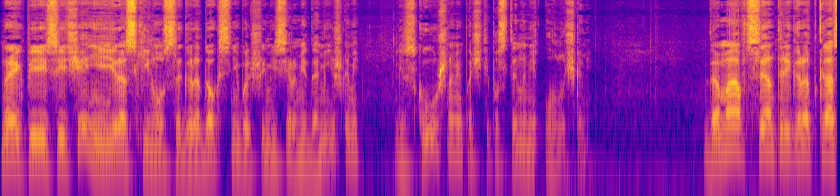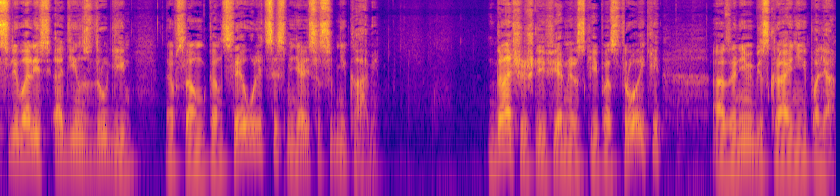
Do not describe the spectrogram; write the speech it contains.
На их пересечении и раскинулся городок с небольшими серыми домишками и скучными, почти пустынными улочками. Дома в центре городка сливались один с другим, а в самом конце улицы сменялись особняками. Дальше шли фермерские постройки, а за ними бескрайние поля.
